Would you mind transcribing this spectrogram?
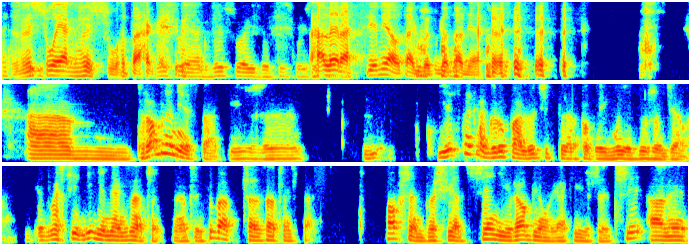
Wyszło jak wyszło, tak. Wyszło jak wyszło i do dziś mu się Ale rację miał, tak, bez gadania. Um, problem jest taki, że jest taka grupa ludzi, która podejmuje dużo działań. Ja właściwie nie wiem, jak zacząć. Znaczy, chyba trzeba zacząć tak. Owszem, doświadczeni robią jakieś rzeczy, ale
